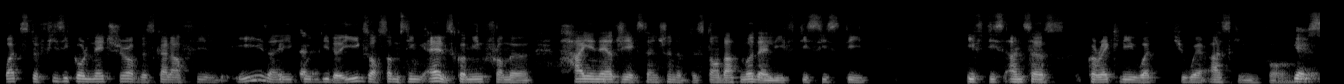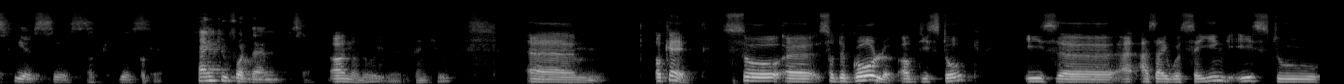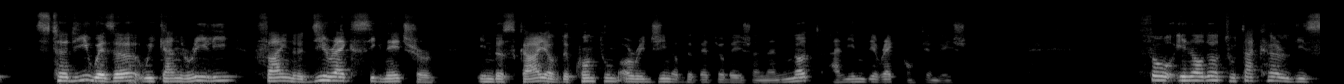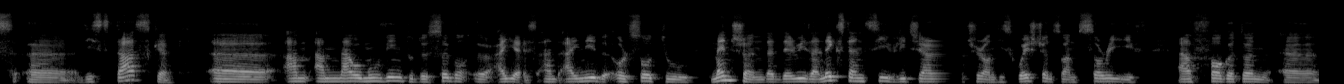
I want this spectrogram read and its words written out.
what's the physical nature of the scalar field is. And it could be the Higgs or something else coming from a high energy extension of the standard model if this is the if this answers correctly what you were asking for. Yes, yes, yes. Okay. Yes. Okay. Thank you for that. Oh no, no, thank you. Um, okay, so uh, so the goal of this talk is, uh, as I was saying, is to study whether we can really find a direct signature in the sky of the quantum origin of the perturbation and not an indirect confirmation. So in order to tackle this, uh, this task, uh, I'm, I'm, now moving to the second, uh, ah, yes, and I need also to mention that there is an extensive literature on this question, so I'm sorry if I've forgotten uh,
